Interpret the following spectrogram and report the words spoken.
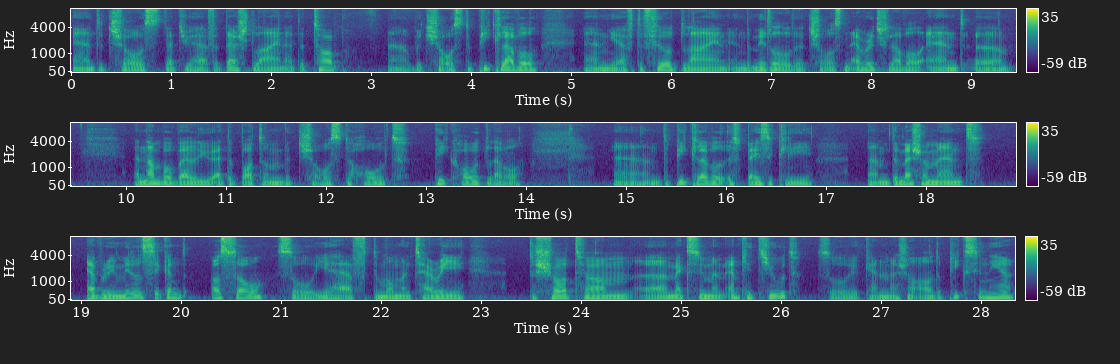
and it shows that you have a dashed line at the top uh, which shows the peak level and you have the filled line in the middle that shows an average level and uh, a number value at the bottom which shows the hold peak hold level. And the peak level is basically um, the measurement every millisecond or so. So you have the momentary the short-term uh, maximum amplitude. So you can measure all the peaks in here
